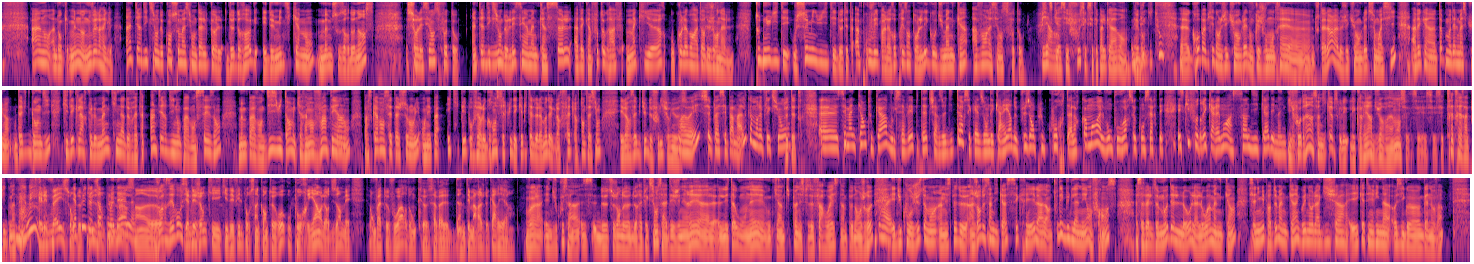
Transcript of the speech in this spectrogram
Ah non, donc maintenant nouvelle règle interdiction de consommation d'alcool, de drogue et de médicaments, même sous ordonnance, sur les séances photos. Interdiction de laisser un mannequin seul avec un photographe, maquilleur ou collaborateur du journal. Toute nudité ou semi-nudité doit être approuvée par les représentants légaux du mannequin avant la séance photo. Bien. Ce qui est assez fou, c'est que c'était pas le cas avant. Mais, Mais pas du tout. euh, gros papier dans le GQ anglais, donc que je vous montrais euh, tout à l'heure, là, le GQ anglais de ce mois-ci, avec un top modèle masculin, David Gandhi, qui déclare que le mannequinat devrait être interdit non pas avant 16 ans, même pas avant 18 ans, mais carrément 21 Ah. ans, parce qu'avant cet âge, selon lui, on n'est pas équipé pour faire le grand circuit des capitales de la mode avec leurs fêtes, leurs tentations et leurs habitudes de folie furieuse. Ouais, ouais, c'est pas, pas mal comme réflexion. Peut-être. Euh, ces mannequins, en tout cas, vous le savez peut-être, chers auditeurs, c'est qu'elles ont des carrières de plus en plus courtes. Alors comment elles vont pouvoir se concerter? Est-ce qu'il faudrait carrément un syndicat des mannequins? Il faudrait un syndicat, parce que les, les carrières durent vraiment, c'est- très très rapide maintenant. Bah oui. Et les payes sont Il y a de plus de plus en plus modèles. minces. hein, euh, Voire zéro. Il y a des gens qui, qui défilent pour 50 euros ou pour rien en leur disant mais on va te voir donc euh, ça va être un démarrage de carrière. Voilà, et du coup, ça, de ce genre de, de réflexion, ça a dégénéré à l'état où on est, où qui est un petit peu un espèce de Far West un peu dangereux. Ouais. Et du coup, justement, un espèce de, un genre de syndicat s'est créé là, en tout début de l'année en France. Ça s'appelle The Model Law, la loi mannequin. C'est animé par deux mannequins, Gwenola Guichard et Ekaterina Ozigoganova.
